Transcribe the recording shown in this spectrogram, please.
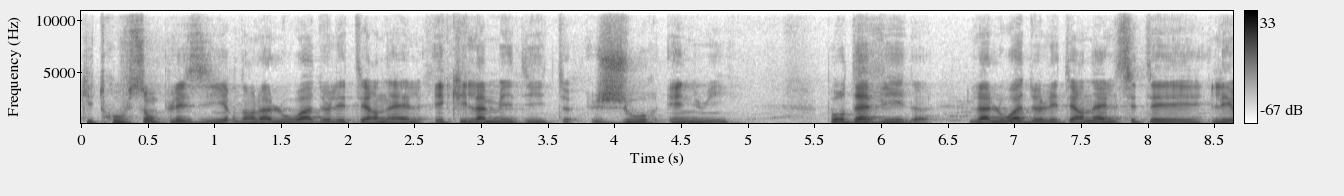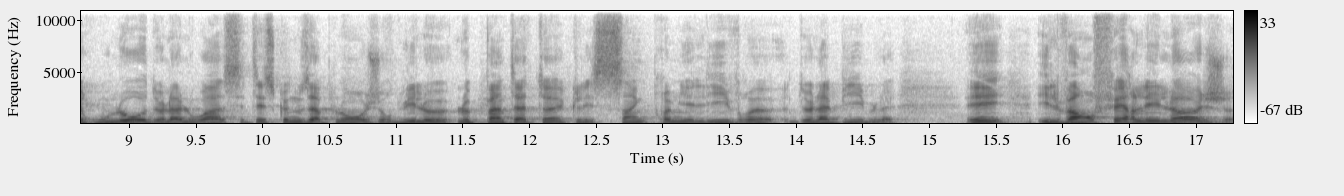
qui trouve son plaisir dans la loi de l'Éternel et qui la médite jour et nuit. Pour David, la loi de l'Éternel, c'était les rouleaux de la loi, c'était ce que nous appelons aujourd'hui le, Pentateuque, les cinq premiers livres de la Bible. Et il va en faire l'éloge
